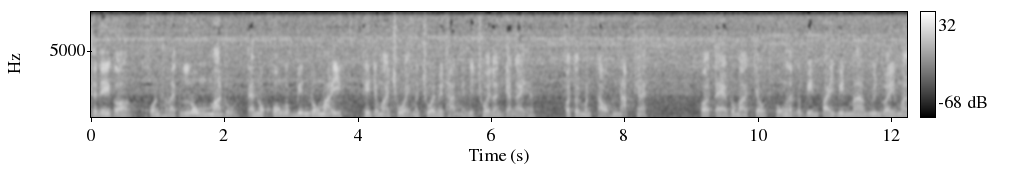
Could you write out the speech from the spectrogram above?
ทีนี้ก็คนทั้งหลายก็ล่มมาดู แต่นกหงก็บินลงมาอีก ที่จะมาช่วยมันช่วยไม่ทันไม่ช่วยหลังอย่างไงครับเพราะตนมันเต่ามันหนักใช่ไหม อแตกลงมาเจ้าหงส์ก็บินไปบินมาบินไปมา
